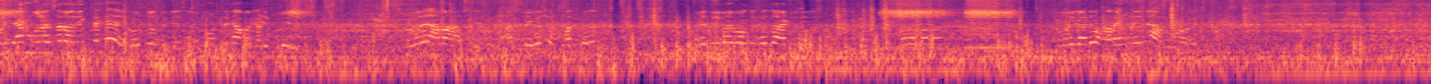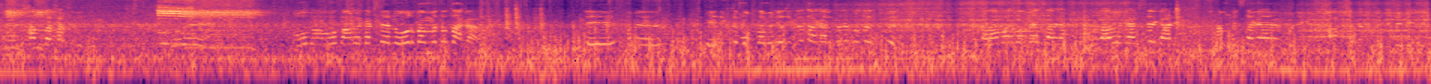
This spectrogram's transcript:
ওই অ্যাম্বুলেন্সের ওদিক থেকে ওই পর্যন্ত গিয়েছে ওই থেকে আবার গাড়ি ঘুরে ঘুরে আবার আসতে আসতে গেছে, হঠাৎ করে। এই দুই ভাই বলতেছে যে বলো ওই গাড়িও হারাই নেই না আমি সামনা সামনি ও ও বামে কাটছে ওর বামে তো টাকা মানে এদিক থেকে মশলা মিলে দিকে টাকা আসবে কত আসবে আর আমার বামে টাকা বামে কাটছে গাড়ি সামনের টাকা পড়ে গেছে বাম টাকা পড়ে গেছে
